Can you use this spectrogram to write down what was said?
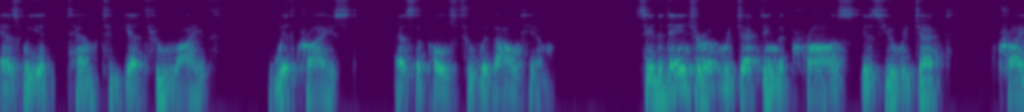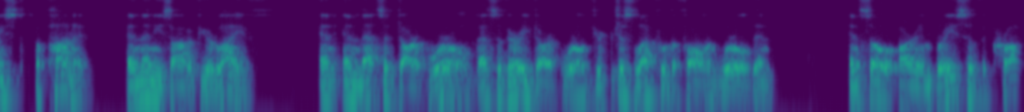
as we attempt to get through life with Christ as opposed to without him. See, the danger of rejecting the cross is you reject Christ upon it, and then he's out of your life and and that's a dark world. That's a very dark world. You're just left with a fallen world. And and so our embrace of the cross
